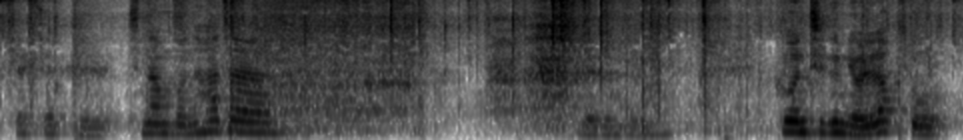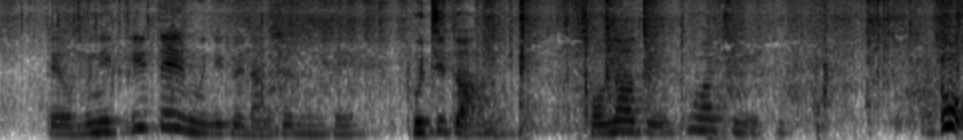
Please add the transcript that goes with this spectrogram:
세 세트. 지난번 하자. 그건 지금 연락도 내가 문익 1대1 문익을 남겼는데 보지도 않아. 전화도 통화 중이고. 어?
